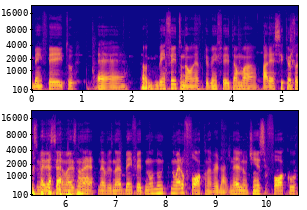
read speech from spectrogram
bem feito. É, Bem feito não, né? Porque bem feito é uma. Parece que eu tô desmerecendo, mas não é, né? Não é bem feito. Não, não, não era o foco, na verdade, né? Ele não tinha esse foco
